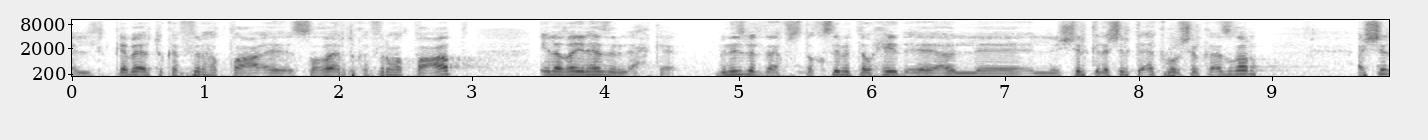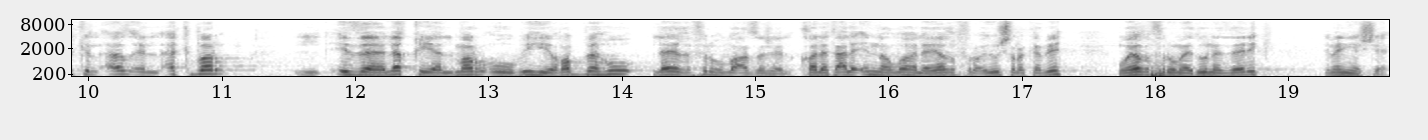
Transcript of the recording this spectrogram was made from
الكبائر تكفرها الطاعات الصغائر تكفرها الطاعات إلى غير هذا من الأحكام. بالنسبة لتقسيم التوحيد آه، الشرك إلى شرك أكبر وشرك أصغر الشرك الأكبر إذا لقي المرء به ربه لا يغفره الله عز وجل. قال تعالى إن الله لا يغفر أن يشرك به ويغفر ما دون ذلك لمن يشاء.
